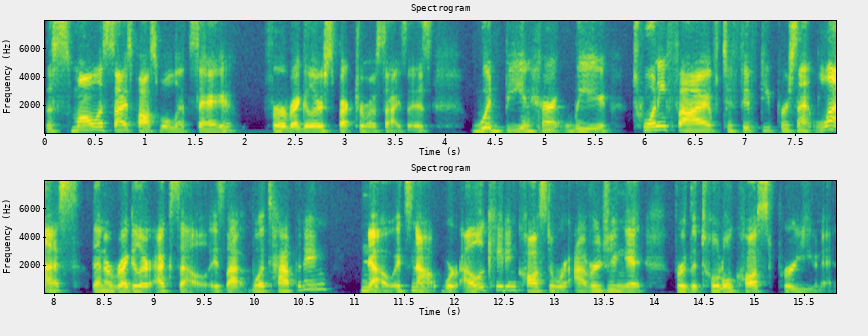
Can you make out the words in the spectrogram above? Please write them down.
the smallest size possible, let's say, for a regular spectrum of sizes, would be inherently 25 to 50% less than a regular XL. Is that what's happening? No, it's not. We're allocating cost and we're averaging it for the total cost per unit.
